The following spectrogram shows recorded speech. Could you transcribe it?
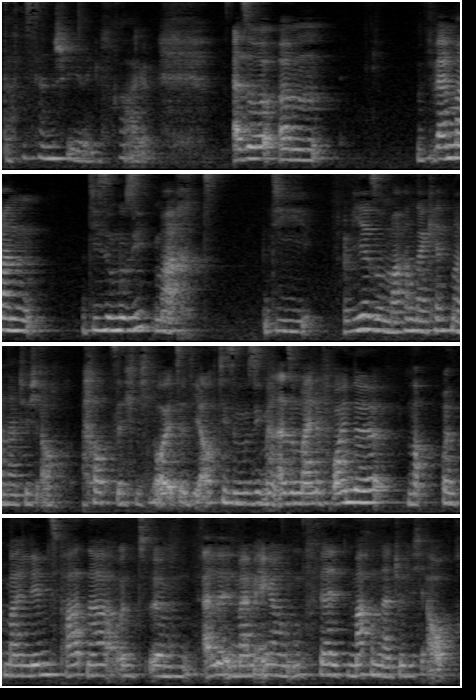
Das ist ja eine schwierige Frage. Also, ähm, wenn man diese Musik macht, die wir so machen, dann kennt man natürlich auch hauptsächlich Leute, die auch diese Musik machen. Also meine Freunde und mein Lebenspartner und ähm, alle in meinem engeren Umfeld machen natürlich auch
